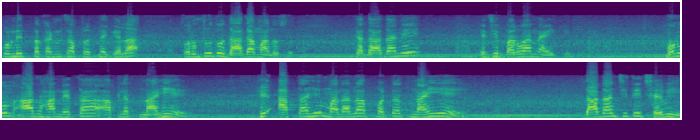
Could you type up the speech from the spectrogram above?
कोंडीत पकडण्याचा प्रयत्न केला परंतु तो दादा माणूस होता. त्या दादाने त्याची पर्वा नाही केली. म्हणून आज हा नेता आपल्यात नाहीये. हे आताही मनाला पटत नाहीये. दादांची ती छवी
